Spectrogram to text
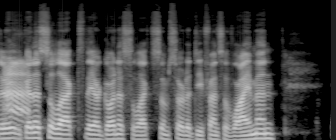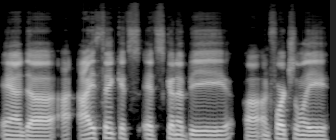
they're gonna select they are going to select some sort of defensive lineman and uh i, I think it's it's gonna be uh unfortunately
